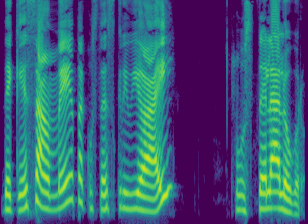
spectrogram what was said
de que esa meta que usted escribió ahí, usted la logró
